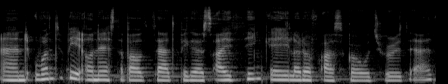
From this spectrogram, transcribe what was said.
and want to be honest about that because I think a lot of us go through that.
